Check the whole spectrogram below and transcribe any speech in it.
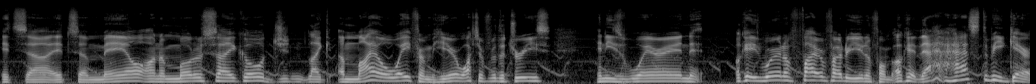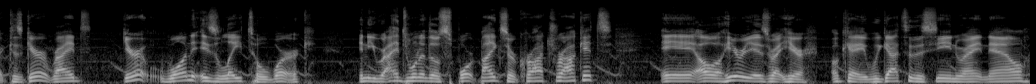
it's uh, it's a male on a motorcycle like a mile away from here. Watch it for the trees. And he's wearing... Okay, he's wearing a firefighter uniform. Okay, that has to be Garrett because Garrett rides Garrett, one, is late to work, and he rides one of those sport bikes or crotch rockets. And, oh, here he is right here. Okay, we got to the scene right now. All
